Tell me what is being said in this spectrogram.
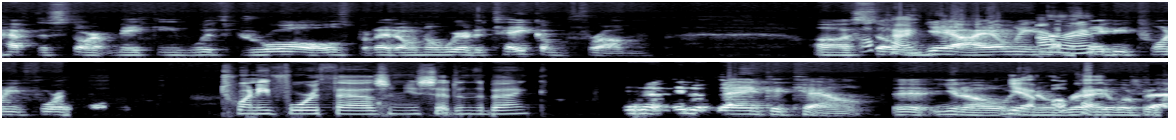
have to start making withdrawals, but I don't know where to take them from. Uh, so Okay. yeah, I only All have right. maybe twenty four 24,000 you said in the bank? in a, in a bank account. uh, You know, Yeah, in a okay. regular bank.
